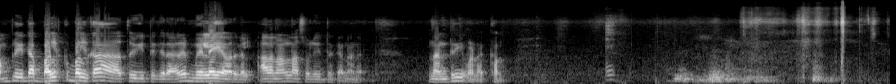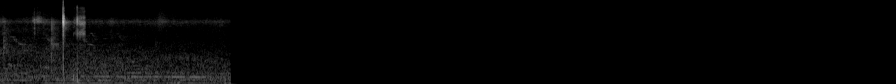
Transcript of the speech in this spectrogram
கம்ப்ளீட்டாக பல்க் பல்காக தூக்கிட்டு இருக்கிறாரு மிலை அவர்கள். அதனால் நான் சொல்லிட்டு இருக்கேன் நான். நன்றி. வணக்கம்.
